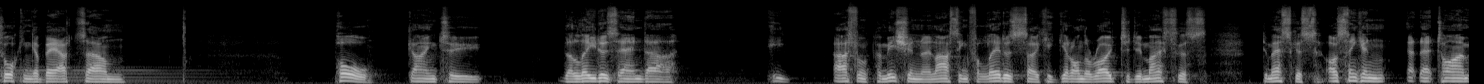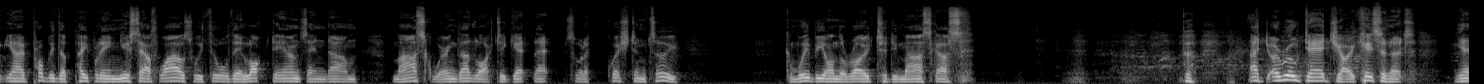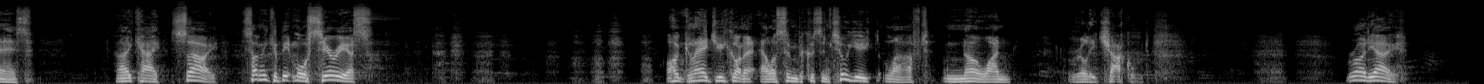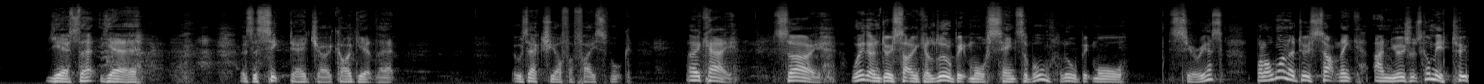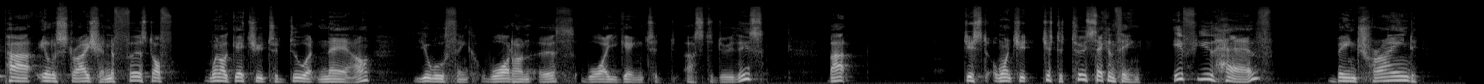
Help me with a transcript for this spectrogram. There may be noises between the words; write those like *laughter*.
talking about um, Paul going to the leaders and uh, he asked for permission and asking for letters so he could get on the road to Damascus. Damascus. I was thinking at that time, you know, probably the people in New South Wales with all their lockdowns and um, mask wearing, they'd like to get that sort of question too. Can we be on the road to Damascus? *laughs* a, a real dad joke, isn't it? Yes. Okay, so something a bit more serious. I'm glad you got it, Alison, because until you laughed, no one really chuckled. Rightio. Yes, that, yeah. It's a sick dad joke, I get that. It was actually off of Facebook. Okay, so we're going to do something a little bit more sensible, a little bit more serious, but I want to do something unusual. It's going to be a two part illustration. First off, when I get you to do it now, you will think, what on earth? Why are you getting to us to do this? But just I want you just a two second thing. If you have been trained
